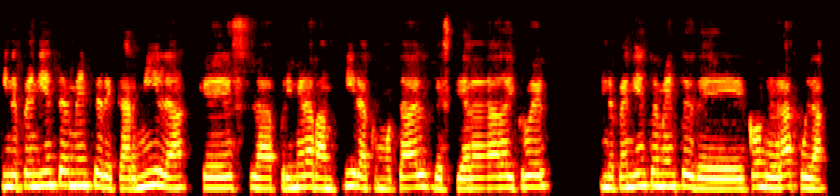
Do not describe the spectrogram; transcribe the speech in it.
independientemente de Carmila, que es la primera vampira como tal, despiadada y cruel, independientemente del conde Drácula,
